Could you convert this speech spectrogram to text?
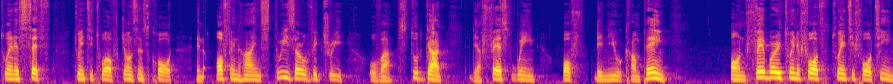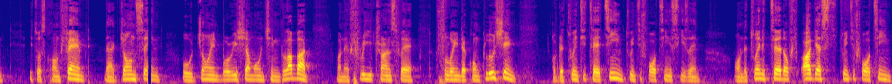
26th, 2012, Johnson scored in Hoffenheim's 3 0 victory over Stuttgart, their first win of the new campaign. On February 24th, 2014, it was confirmed that Johnson will join Borussia Mönchengladbach on a free transfer following the conclusion of the 2013-2014 season. On the 23rd of August 2014,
